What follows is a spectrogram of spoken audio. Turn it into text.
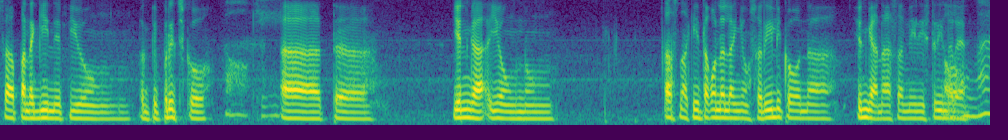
sa panaginip yung pagpipreach ko. Okay. At uh, yun nga, yung nung... Tapos nakita ko na lang yung sarili ko na yun nga, nasa ministry na Oo rin. nga.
